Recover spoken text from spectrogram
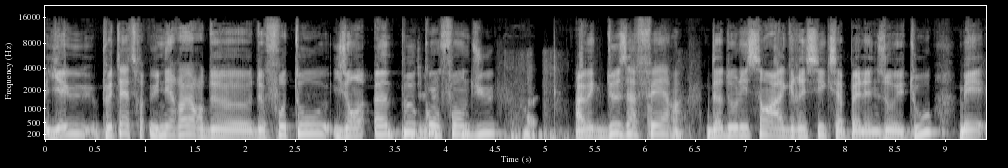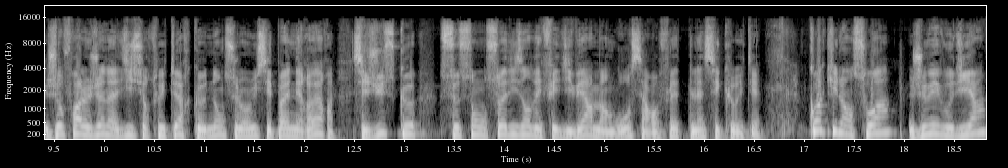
il y a eu peut-être une erreur de, de photo. Ils ont un peu confondu avec deux affaires d'adolescents agressés qui s'appellent Enzo et tout. Mais Geoffroy Lejeune a dit sur Twitter que non, selon lui, c'est pas une erreur. C'est juste que ce sont soi-disant des faits divers, mais en gros, ça reflète l'insécurité. Quoi qu'il en soit, je vais vous dire,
